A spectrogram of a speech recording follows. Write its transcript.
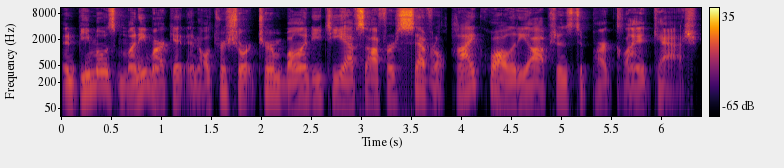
and BMO's money market and ultra short term bond ETFs offer several high quality options to park client cash.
